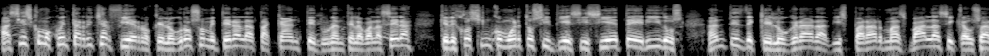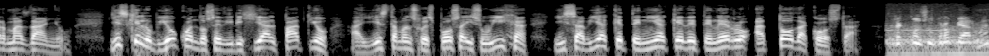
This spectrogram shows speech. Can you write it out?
Así es como cuenta Richard Fierro, que logró someter al atacante durante la balacera que dejó cinco muertos y 17 heridos antes de que lograra disparar más balas y causar más daño. Y es que lo vio cuando se dirigía al patio. Ahí estaban su esposa y su hija y sabía que tenía que detenerlo a toda costa. ¿Con su propia arma?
